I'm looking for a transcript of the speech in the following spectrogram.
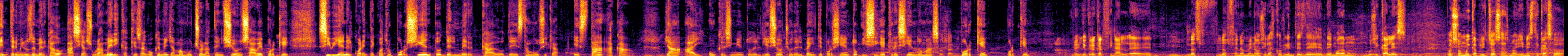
en términos de mercado hacia Sudamérica, que es algo que me llama mucho la atención, ¿sabe? Porque si bien el 44% del mercado de esta música está acá, ya hay un crecimiento del 18, del 20% y sigue creciendo más. ¿Por qué? ¿Por qué? Yo creo que al final eh, los, fenómenos y las corrientes de, moda musicales pues son muy caprichosas, ¿no? Y en este caso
